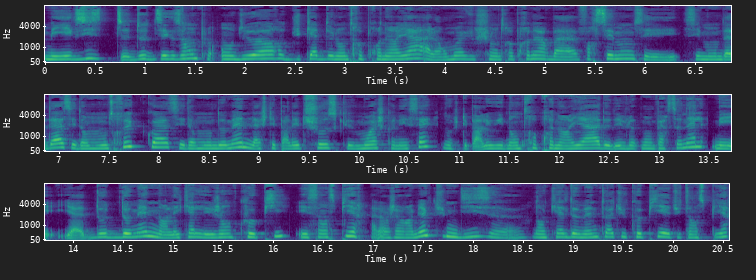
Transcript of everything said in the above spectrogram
mais il existe d'autres exemples en dehors du cadre de l'entrepreneuriat. Alors moi, vu que je suis entrepreneur, bah forcément, c'est c'est mon dada, c'est dans mon truc quoi, c'est dans mon domaine. Là, je t'ai parler de choses que moi je connaissais. Donc je t'ai oui d'entrepreneuriat, de développement personnel, mais il y a d'autres domaines dans lesquels les gens copient et s'inspirent. Alors j'aimerais bien que tu me dises euh, dans quel domaine toi tu copies et tu t'inspires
